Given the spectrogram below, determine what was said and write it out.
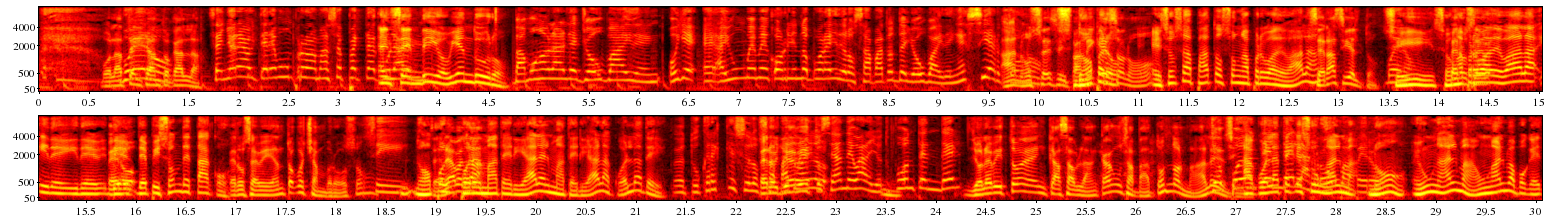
Volaste el canto, Carla. Señores, hoy tenemos un programazo espectacular. Encendido, bien duro. Vamos a hablar de Joe Biden. Oye, eh, hay un meme corriendo por ahí de los zapatos de Joe Biden. ¿Es cierto? Ah, o no sé si para No, mí que eso no. esos zapatos son a prueba de bala. ¿Será cierto? Bueno, sí, son a prueba se- de bala y de, y de, de- Pero- de pisón de taco. Pero se veían tocochambrosos. Sí. no, ¿Será por, el material, el material, acuérdate. Pero tú crees que si los Pero zapatos de visto- sean de bala, yo te puedo entender. Yo lo he visto en Casablanca con zapatos normales. Yo puedo- Acuérdate que es un ropa, alma. pero- No, es un alma, un alma, porque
